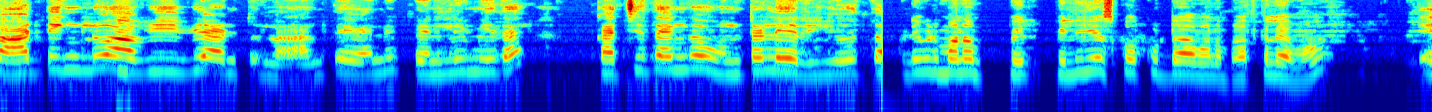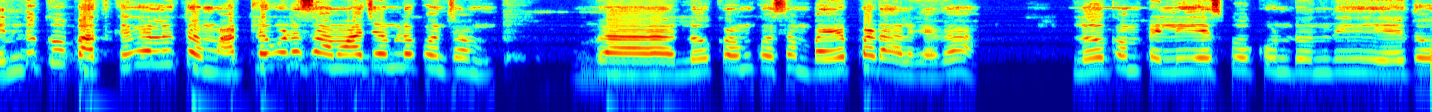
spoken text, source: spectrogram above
చాటింగ్లు అవి ఇవి అంటున్నారు. అంతేగాని పెళ్ళి మీద ఖచ్చితంగా ఉంటలేరు యూత్. అంటే ఇప్పుడు మనం పె- పెళ్ళి చేసుకోకుండా మనం బ్రతకలేమా? ఎందుకు బతకగలుగుతాం? అట్లా కూడా సమాజంలో కొంచెం లోకం కోసం భయపడాలి కదా. లోకం పెళ్ళి చేసుకోకుంటుంది ఏదో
